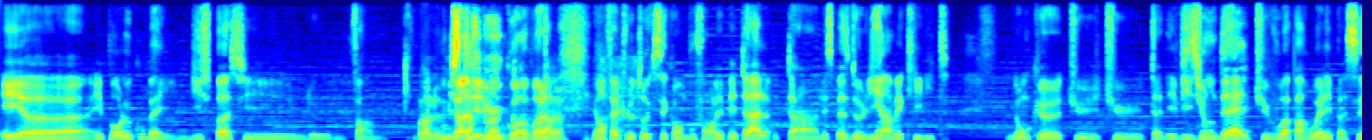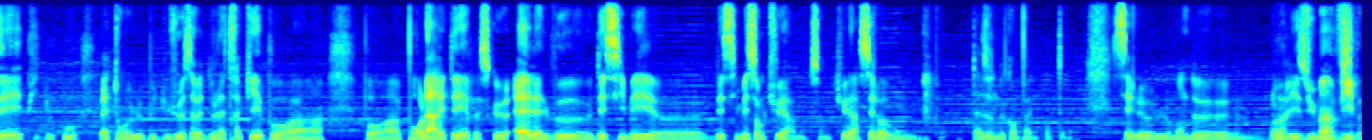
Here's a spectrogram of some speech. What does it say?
Et, euh, et pour le coup, bah, ils disent pas si. Enfin. Ouais, ah, le un élu, plan, quoi. Voilà. Ouais. Et en fait, le truc, c'est qu'en bouffant les pétales, tu as un espèce de lien avec Lilith. Donc, euh, tu, tu as des visions d'elle, tu vois par où elle est passée, et puis du coup, bah, ton- le but du jeu, ça va être de la traquer pour, euh, pour, euh, pour l'arrêter, parce que elle, elle veut décimer, euh, décimer Sanctuaire. Donc, Sanctuaire, c'est là où on- ta zone de campagne. C'est le, le monde de, où Ouais. les humains vivent.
